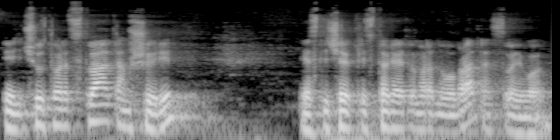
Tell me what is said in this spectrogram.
И чувство родства там шире. Если человек представляет вам родного брата своего,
